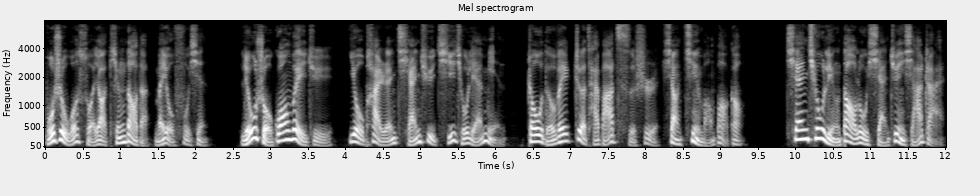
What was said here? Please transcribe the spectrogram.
不是我所要听到的，没有复信。刘守光畏惧，又派人前去祈求怜悯。周德威这才把此事向晋王报告。千秋岭道路险峻狭窄，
